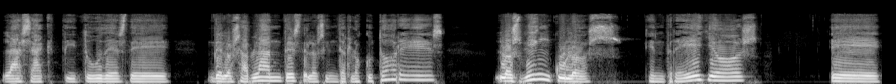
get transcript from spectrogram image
las actitudes de, de los hablantes, de los interlocutores, los vínculos entre ellos, eh,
